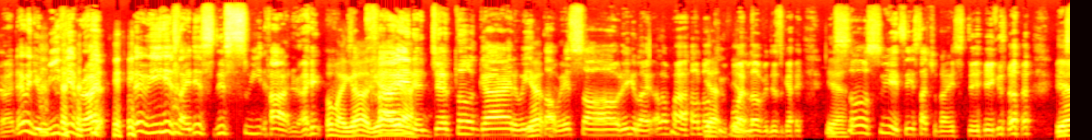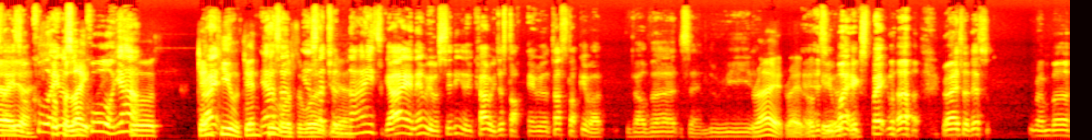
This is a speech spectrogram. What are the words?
right. Then when you meet him, right? then you meet him, he's like this this sweetheart, right? oh my He's a god, yeah, kind yeah. and gentle guy. The way Yep. he talk very soft. Then you're like, Alamak, how not Yeah, to fall in love with this guy? He's Yeah. so sweet. Say such a nice thing. he's Yeah, like yeah. so cool. So he was polite. so cool. Yeah. So genteel, genteel Yeah, so was the word. such a nice guy, and then we were sitting in the car. We just talk, and we were just talking about Velvets and Lou Reed, Right, right. as Okay. you might expect, lah. Right. So that's remember.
